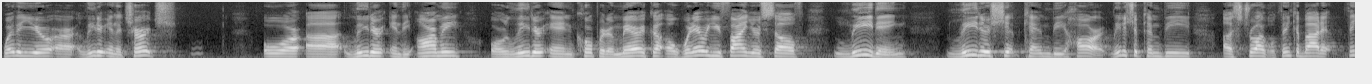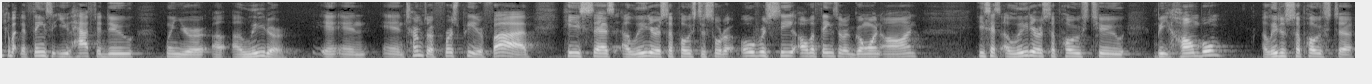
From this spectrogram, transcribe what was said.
whether you're a leader in the church or a leader in the army or leader in corporate America or whatever you find yourself leading, leadership can be hard. Leadership can be a struggle. Think about it. Think about the things that you have to do when you're a, a leader. In, in, in, terms of 1 Peter 5, he says a leader is supposed to sort of oversee all the things that are going on. He says a leader is supposed to be humble. A leader is supposed to,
